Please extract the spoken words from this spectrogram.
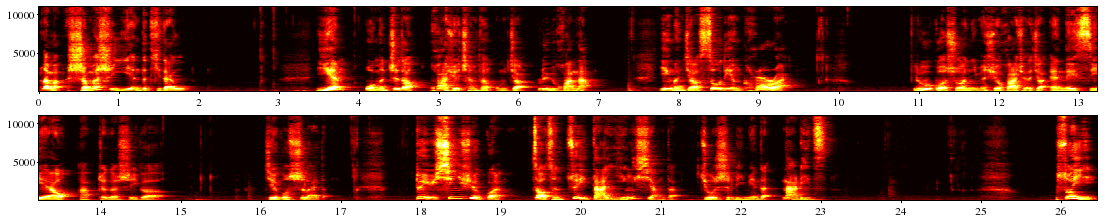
那么，什么是盐的替代物？盐，我们知道化学成分，我们叫氯化钠，英文叫 sodium chloride。如果说你们学化学的叫 NaCl 啊，这个是一个结构式来的。对于心血管造成最大影响的就是里面的钠离子，所以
